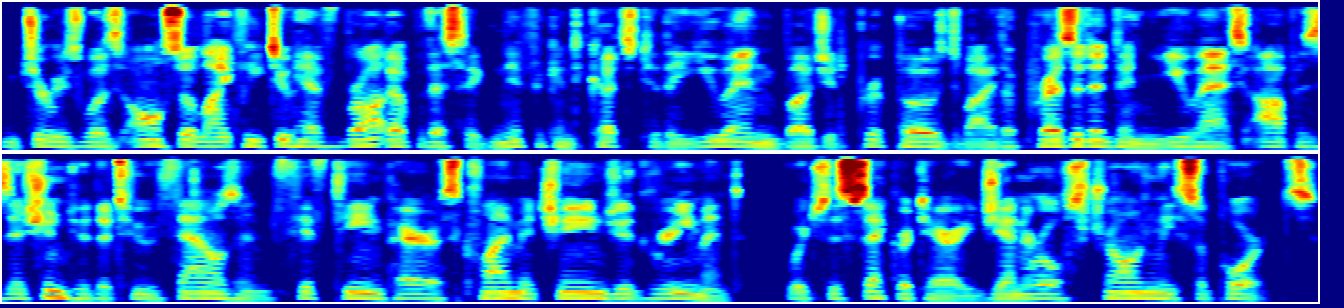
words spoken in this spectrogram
Guterres was also likely to have brought up the significant cuts to the UN budget proposed by the president and U.S. opposition to the 2015 Paris Climate Change Agreement, which the Secretary-General strongly supports.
